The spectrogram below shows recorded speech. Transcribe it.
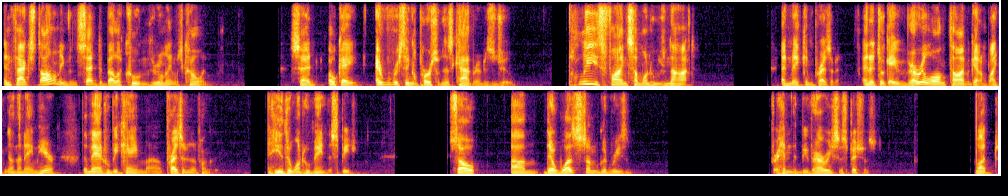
In fact, Stalin even said to Bela Kun, his real name was Cohen, said, okay, every single person in this cabinet is a Jew. Please find someone who's not and make him president. And it took a very long time. Again, I'm blanking on the name here. The man who became uh, president of Hungary, and he's the one who made the speech. So um, there was some good reason for him to be very suspicious, but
